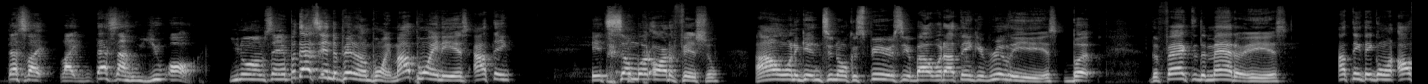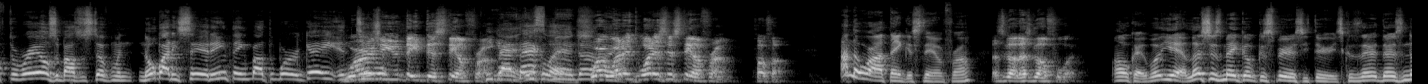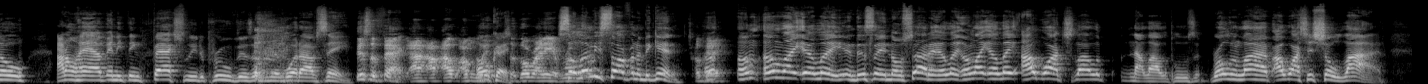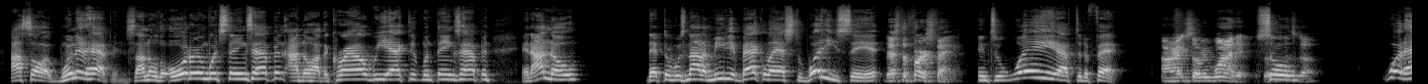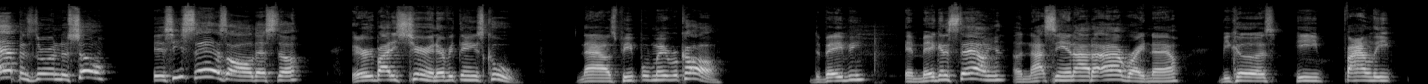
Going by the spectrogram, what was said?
that's like like that's not who you are. You know what I'm saying? But that's independent of the point. My point is, I think it's somewhat artificial. I don't want to get into no conspiracy about what I think it really is, but the fact of the matter is, I think they're going off the rails about some stuff when nobody said anything about the word gay until Where do you think this stem from? he got Man, it's- man, backlash. Where, where, did, where does this stem from? Fofo. I know where I think it stemmed from. Let's go. Let's go for it. Okay, well, yeah, let's just make up conspiracy theories because there, there's no, I don't have anything factually to prove this other than what I've seen. This is a fact. I, I, I'm with Okay. it. So go right ahead. So let me start from the beginning. Okay. Un- un- unlike LA, and this ain't no shot at LA. Unlike LA, I watched Lala, not Lollapalooza, Rolling Live. I watched his show live. I saw it when it happens. I know the order in which things happen. I know how the crowd reacted when things happen, and I know that there was not immediate backlash to what he said That's the first fact. Into way after the fact. All right. So rewind it. So, So-. What happens during the show is he says all that stuff. Everybody's cheering, everything's cool. Now, as people may recall, the baby and Megan Thee Stallion are not seeing eye to eye right now because he finally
